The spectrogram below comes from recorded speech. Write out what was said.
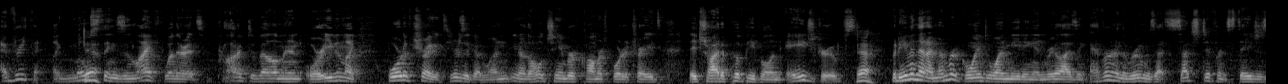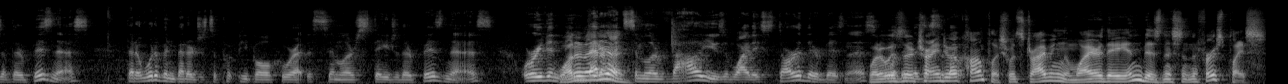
everything. Like most Yeah. things in life, whether it's product development or even like board of trades. Here's a good one. You know, the whole Chamber of Commerce board of trades. They try to put people in age groups. Yeah. But even then, I remember going to one meeting and realizing everyone in the room was at such different stages of their business that it would have been better just to put people who are at the similar stage of their business. Or even What being better had similar values of why they started their business. What or was they're trying is to about. accomplish? What's driving them? Why are they in business in the first place?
